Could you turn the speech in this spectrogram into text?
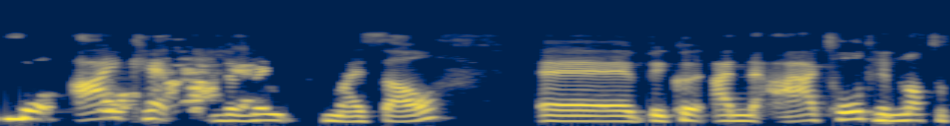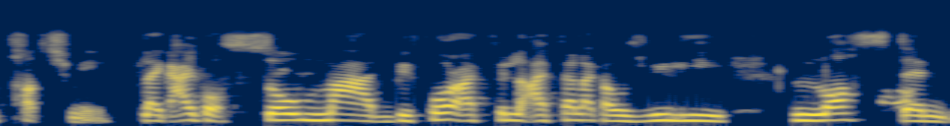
so I kept the rape to myself uh, because, and I told him not to touch me. Like I got so mad before. I feel I felt like I was really lost and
